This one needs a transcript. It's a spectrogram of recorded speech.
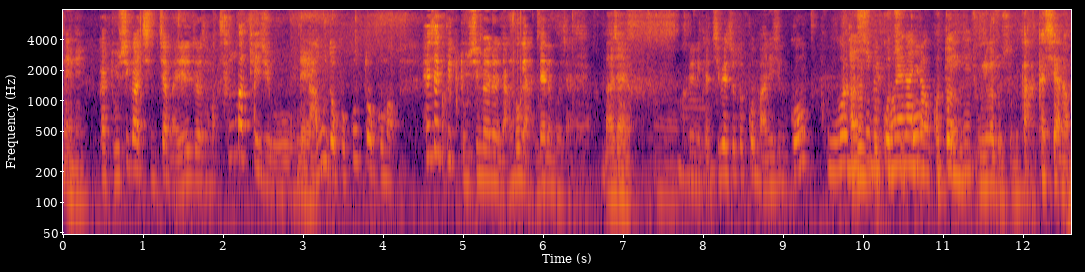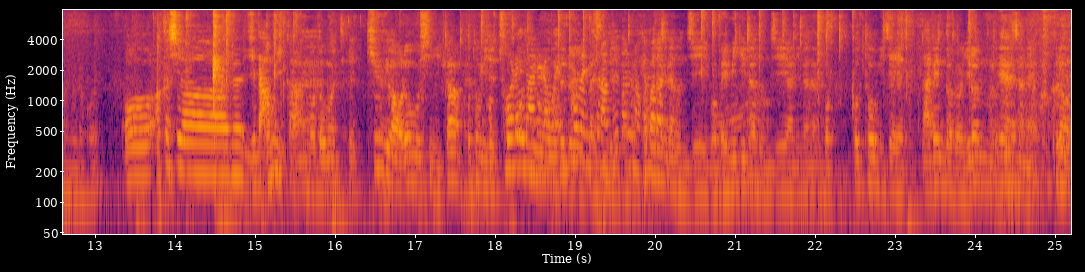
네네. 그러니까 도시가 진짜 막 예를 들어서 막 삭막해지고 네. 나무도 없고 꽃도 없고 막 회색빛 도시면은 양봉이 안 되는 거잖아요. 맞아요. 어, 그러니까 집에서도 꽃 많이 심고 9월 가로수도 20일 꽃 보헤날이라고 심고 그때 어떤 종류가 좋습니까? 아카시아 나무 뭐 이런 거요? 어 아카시아는 이제 나무니까 네. 뭐 너무 이렇게 키우기가 어려우시니까 네. 보통 이제 어, 앵커멘트라고 말씀드리면 해바라기라든지 뭐 메밀이라든지 아니면은 뭐 보통 이제 라벤더 뭐 이런 예. 것들 있잖아요. 그런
